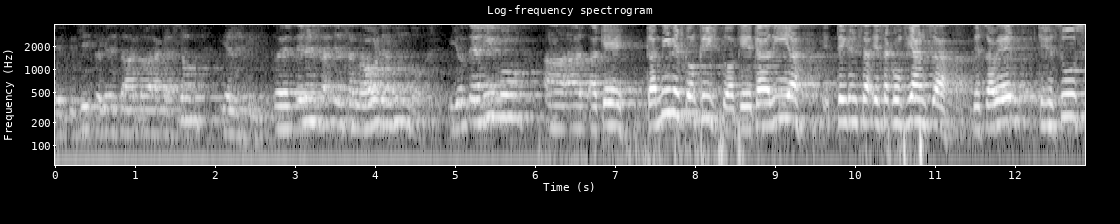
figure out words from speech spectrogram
en el principio Él estaba toda la creación y Él es Cristo. Entonces, Él es el Salvador del mundo. Y yo te animo a, que camines con Cristo, a que cada día tengas esa confianza de saber que Jesús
